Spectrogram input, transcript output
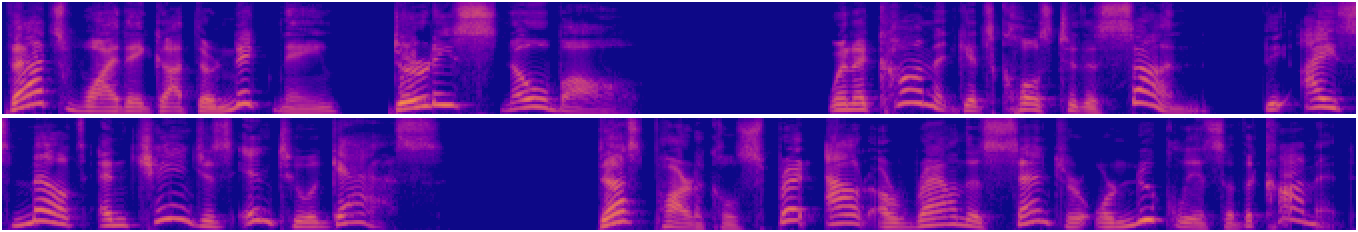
That's why they got their nickname, Dirty Snowball. When a comet gets close to the sun, the ice melts and changes into a gas. Dust particles spread out around the center or nucleus of the comet,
